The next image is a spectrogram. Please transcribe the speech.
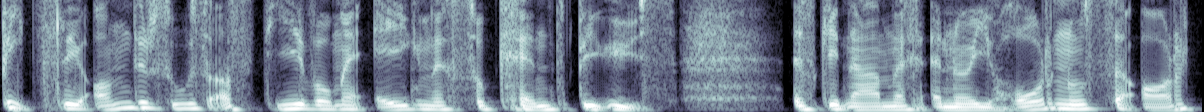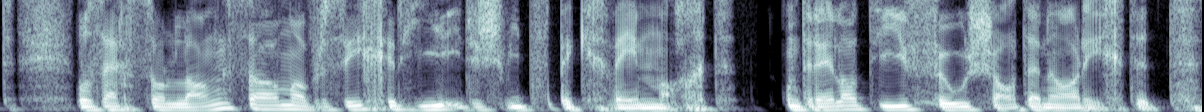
bisschen anders aus als die, die man eigentlich so kennt bei uns. Es gibt nämlich eine neue Hornussenart, die sich so langsam aber sicher hier in der Schweiz bequem macht und relativ viel Schaden anrichtet.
